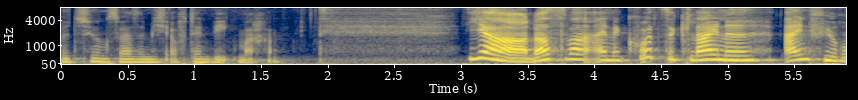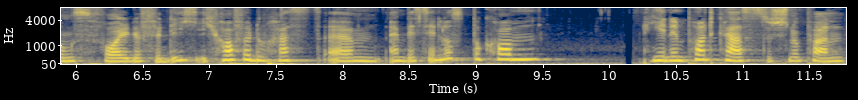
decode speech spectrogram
beziehungsweise mich auf den Weg mache. Ja, das war eine kurze kleine Einführungsfolge für dich. Ich hoffe, du hast ähm, ein bisschen Lust bekommen, hier den Podcast zu schnuppern.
